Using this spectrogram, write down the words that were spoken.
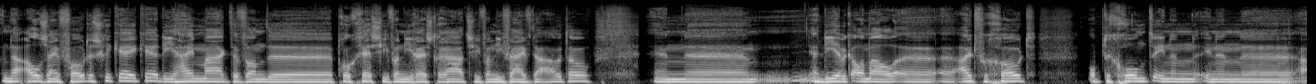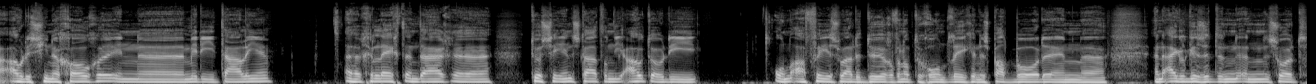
naar al zijn foto's gekeken die hij maakte van de progressie van die restauratie van die vijfde auto. En uh, die heb ik allemaal uh, uitvergroot op de grond in een, in een oude synagoge in Midden-Italië gelegd. En daar tussenin staat dan die auto die onaf is, waar de deuren van op de grond liggen en de spatborden. En, uh, en eigenlijk is het een, een soort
